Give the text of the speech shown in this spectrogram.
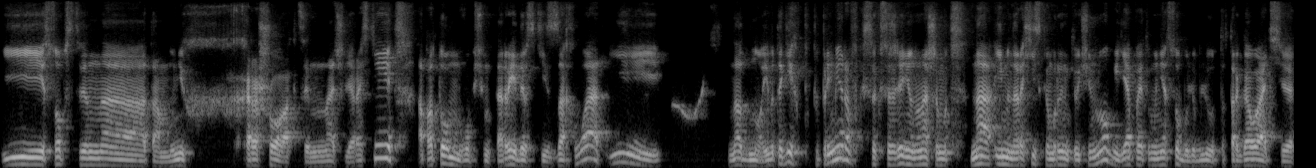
И, собственно, там у них хорошо акции начали расти, а потом, в общем-то, рейдерский захват и на дно. И вот таких примеров, к сожалению, на нашем, на именно российском рынке очень много. Я поэтому не особо люблю торговать э,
